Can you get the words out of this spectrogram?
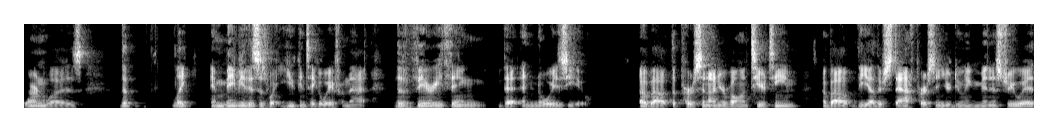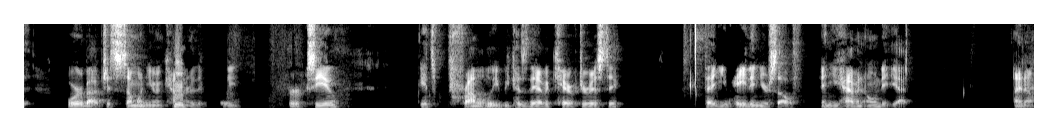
learn was the like, and maybe this is what you can take away from that. The very thing that annoys you about the person on your volunteer team, about the other staff person you're doing ministry with, or about just someone you hmm. encounter hmm. that really irks you, it's probably because they have a characteristic that you hate in yourself and you haven't owned it yet. I know.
